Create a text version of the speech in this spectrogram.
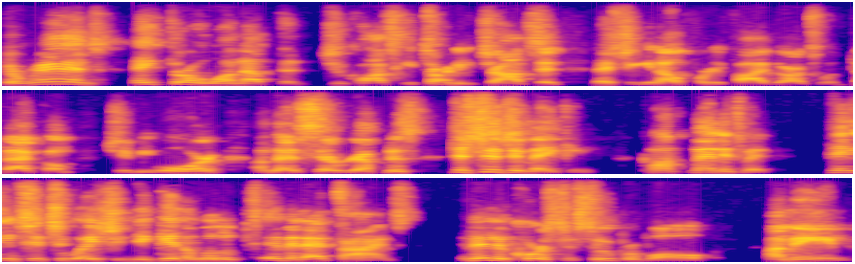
The Rams, they throw one up to Jaquiski Tartt drops it. Next thing you know, 45 yards with Beckham, Jimmy Ward, unnecessary roughness, decision making, clock management, game situation. You get a little timid at times. And then, of course, the Super Bowl. I mean,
